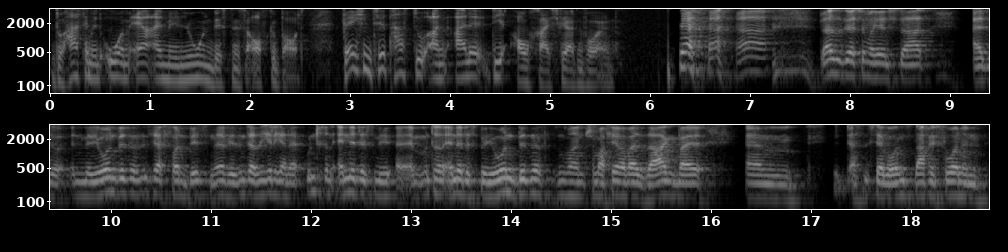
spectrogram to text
Du hast ja mit OMR ein Millionenbusiness aufgebaut. Welchen Tipp hast du an alle, die auch reich werden wollen? das ist ja schon mal hier ein Start. Also ein Millionenbusiness ist ja von bis. Ne? Wir sind da sicherlich an der unteren Ende des, äh, unteren Ende des Millionenbusiness, das muss man schon mal fairerweise sagen, weil ähm, das ist ja bei uns nach wie vor ein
